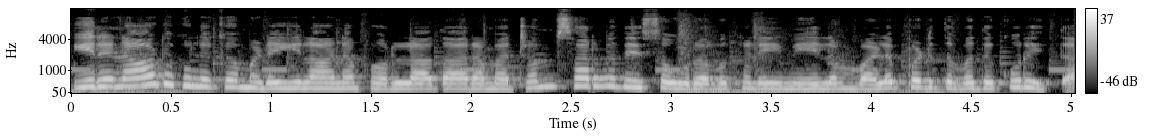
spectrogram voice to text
இரு நாடுகளுக்கும் இடையிலான பொருளாதார மற்றும் சர்வதேச உறவுகளை மேலும் வலுப்படுத்துவது குறித்து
